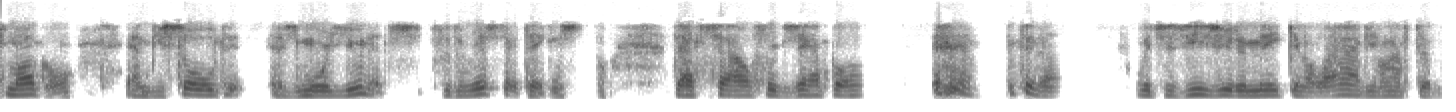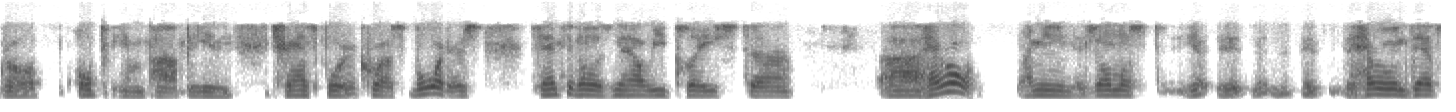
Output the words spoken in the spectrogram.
smuggle and be sold as more units for the risk they're taking. So that's how, for example, which is easier to make in a lab, you don't have to grow up opium poppy and transport across borders. Fentanyl has now replaced uh, uh, heroin. I mean, there's almost you know, the heroin deaths,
